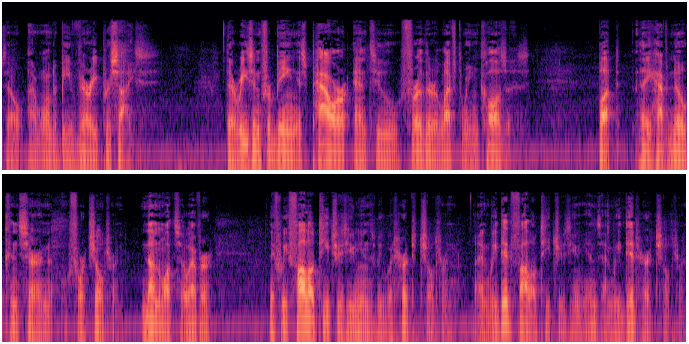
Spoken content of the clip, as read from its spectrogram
So I want to be very precise. Their reason for being is power and to further left wing causes. But they have no concern for children, none whatsoever. If we follow teachers' unions, we would hurt children. And we did follow teachers' unions, and we did hurt children.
